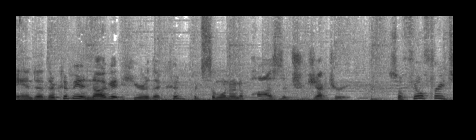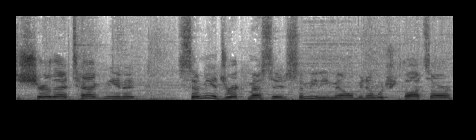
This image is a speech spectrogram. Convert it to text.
and uh, there could be a nugget here that could put someone on a positive trajectory. So feel free to share that, tag me in it send me a direct message, send me an email, let me know what your thoughts are.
